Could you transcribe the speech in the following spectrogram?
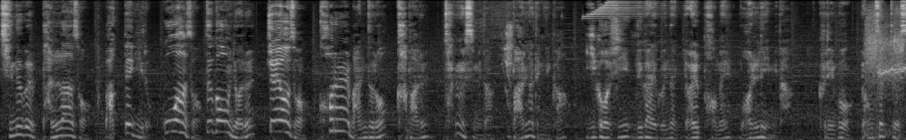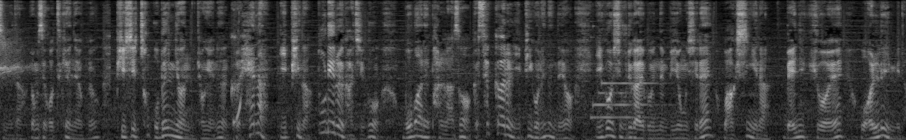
진흙을 발라서 막대기를 꼬아서 뜨거운 열을 쬐어서 컬을 만들어 가발을 착용했습니다. 말이나 됩니까? 이것이 우리가 알고 있는 열펌의 원리입니다. 그리고 염색도 했습니다. 염색 어떻게 했냐고요? BC 1500년 경에는 그 해나 잎이나 뿌리를 가지고 모발에 발라서 그 색깔을 입히곤 했는데요. 이것이 우리가 알고 있는 미용실의 왁싱이나 매니큐어의 원리입니다.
